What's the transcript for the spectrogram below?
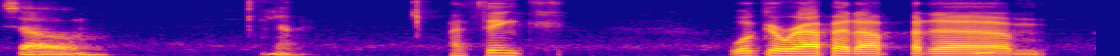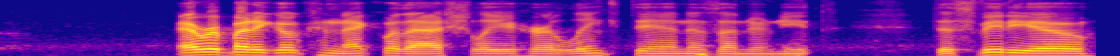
So, yeah. I think we could wrap it up. But um, everybody go connect with Ashley. Her LinkedIn is underneath this video,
